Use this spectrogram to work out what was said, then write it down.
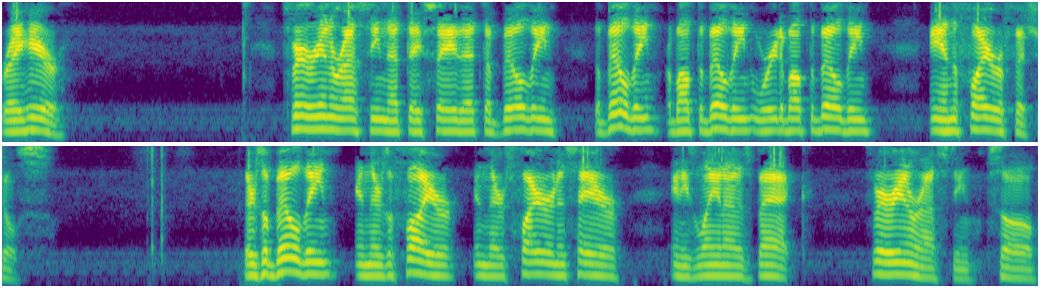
right here. It's very interesting that they say that the building, the building, about the building, worried about the building, and the fire officials. There's a building, and there's a fire, and there's fire in his hair, and he's laying on his back. It's very interesting. So,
